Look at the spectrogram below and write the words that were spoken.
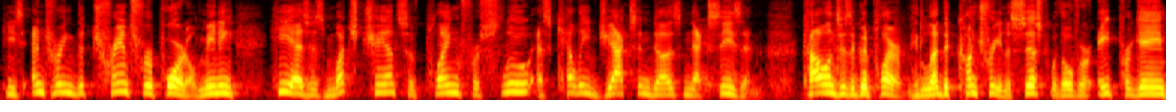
he's entering the transfer portal, meaning he has as much chance of playing for SLU as Kelly Jackson does next season. Collins is a good player. He led the country in assists with over eight per game.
